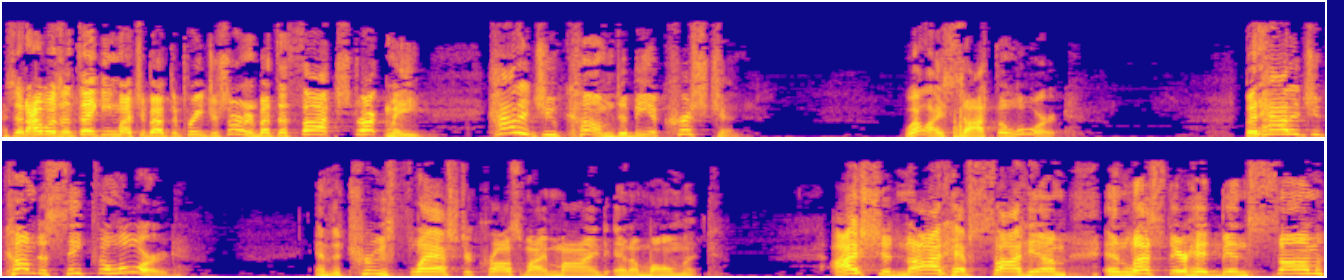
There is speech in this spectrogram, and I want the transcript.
I said I wasn't thinking much about the preacher's sermon, but the thought struck me how did you come to be a Christian? Well, I sought the Lord. But how did you come to seek the Lord? And the truth flashed across my mind in a moment. I should not have sought him unless there had been some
